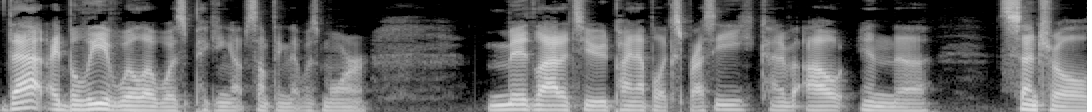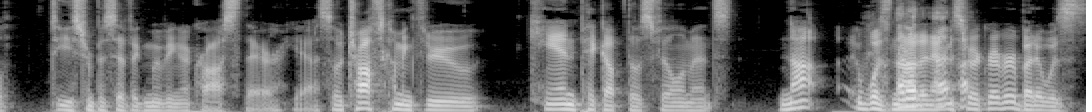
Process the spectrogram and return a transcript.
that, I believe, Willa was picking up something that was more mid latitude, Pineapple Expressy, kind of out in the central to eastern Pacific, moving across there. Yeah. So troughs coming through can pick up those filaments. Not, it was not an atmospheric I, I, river, but it was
